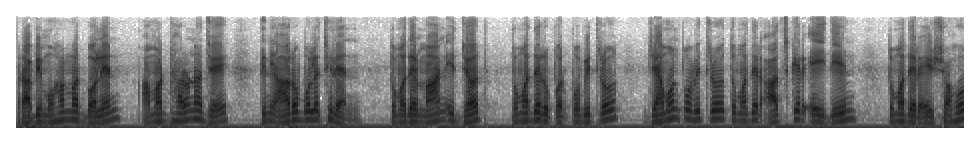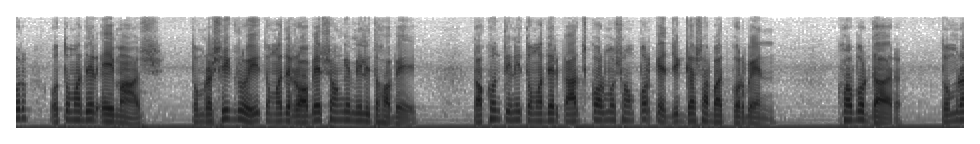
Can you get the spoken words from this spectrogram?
রাবি মুহাম্মদ বলেন, আমার ধারণা যে তিনি আরও বলেছিলেন তোমাদের মান ইজ্জত তোমাদের উপর পবিত্র, যেমন পবিত্র তোমাদের আজকের এই দিন, তোমাদের এই শহর ও তোমাদের এই মাস। তোমরা শীঘ্রই তোমাদের রবের সঙ্গে মিলিত হবে। তখন তিনি তোমাদের কাজকর্ম সম্পর্কে জিজ্ঞাসাবাদ করবেন। খবরদার, তোমরা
